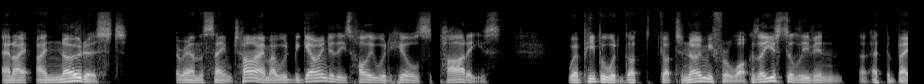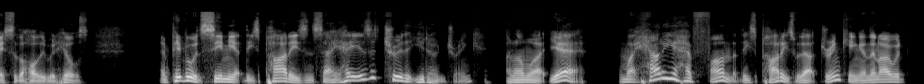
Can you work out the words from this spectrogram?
and I I noticed around the same time I would be going to these Hollywood Hills parties where people would got got to know me for a while because I used to live in uh, at the base of the Hollywood Hills. And people would see me at these parties and say, Hey, is it true that you don't drink? And I'm like, Yeah. I'm like, how do you have fun at these parties without drinking? And then I would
